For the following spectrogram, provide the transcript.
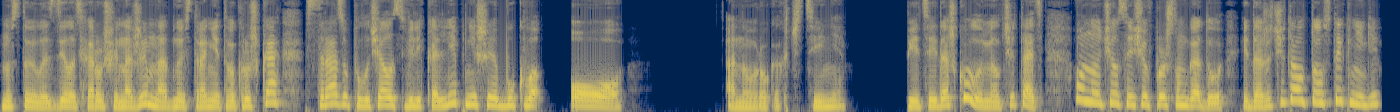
но стоило сделать хороший нажим на одной стороне этого кружка, сразу получалась великолепнейшая буква «О». А на уроках чтения? Петя и до школы умел читать. Он научился еще в прошлом году и даже читал толстые книги,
